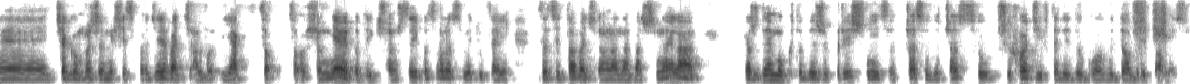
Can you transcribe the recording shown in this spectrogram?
e, czego możemy się spodziewać, albo jak, co, co osiągniemy po tej książce. I pozwolę sobie tutaj zacytować Nolana Bashnella. Każdemu, kto bierze prysznic, od czasu do czasu przychodzi wtedy do głowy dobry pomysł.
